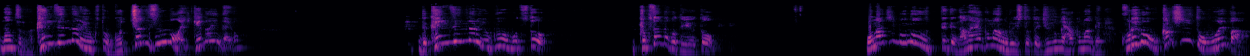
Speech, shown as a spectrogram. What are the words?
なんつうのか、健全なる欲とごっちゃにするのはいけないんだよ。で、健全なる欲を持つと、極端なこと言うと、同じものを売ってて700万売る人と自分が100万で、これがおかしいと思えば、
